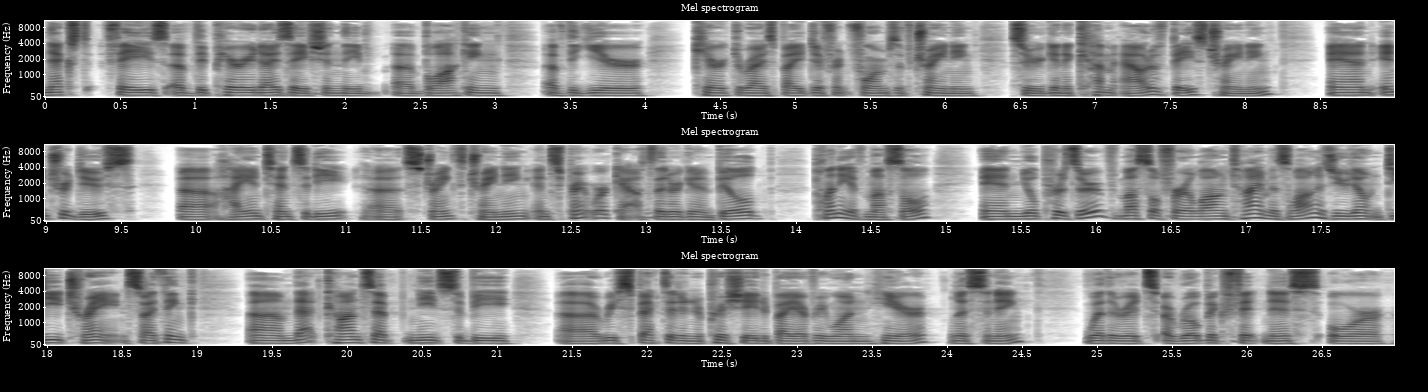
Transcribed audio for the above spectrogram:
next phase of the periodization, the uh, blocking of the year characterized by different forms of training. So you're going to come out of base training and introduce uh, high intensity uh, strength training and sprint workouts that are going to build plenty of muscle and you'll preserve muscle for a long time as long as you don't detrain. So I think um, that concept needs to be uh, respected and appreciated by everyone here listening, whether it's aerobic fitness or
